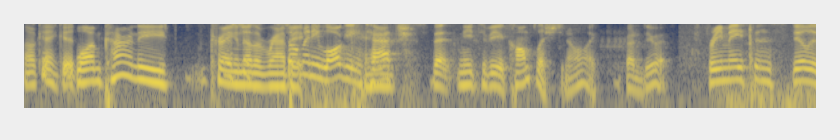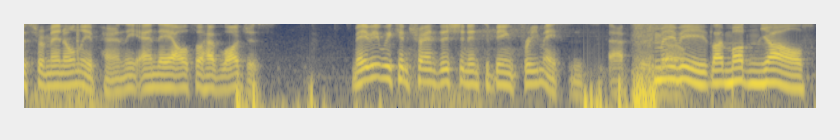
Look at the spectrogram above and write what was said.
okay, good. Well, I'm currently creating There's another just rabbit. So many logging cage. tasks that need to be accomplished. You know, like you've got to do it. Freemasons still is for men only, apparently, and they also have lodges. Maybe we can transition into being Freemasons after. Maybe Jarls. like modern Jarls.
